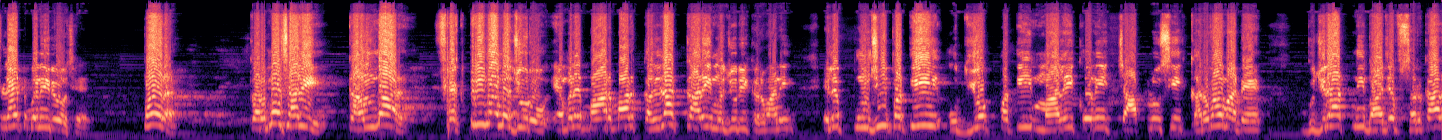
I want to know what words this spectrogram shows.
ફ્લેટ બની રહ્યો છે. પણ કર્મચારી, કામદાર ફેક્ટરીના મજૂરો એમણે બાર બાર કલાક કાળી મજૂરી કરવાની. એટલે પૂંજીપતિ, ઉદ્યોગપતિ, માલિકોની ચાપલુસી કરવા માટે ગુજરાતની ભાજપ સરકાર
